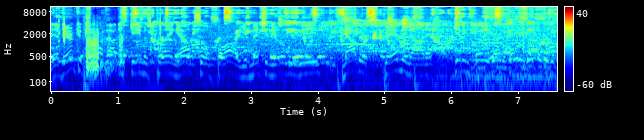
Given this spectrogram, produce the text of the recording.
Yeah, they're in control how this game is playing out so far. You mentioned the early lead. Now they're expanding on it, getting plays on both sides of the.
